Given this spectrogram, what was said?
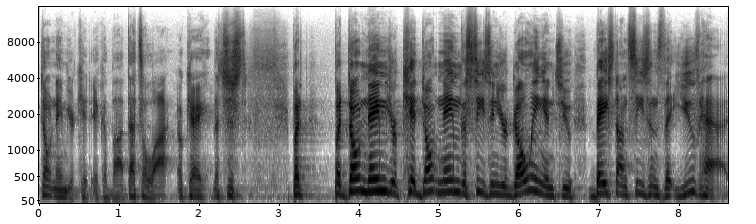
don't name your kid Ichabod. That's a lot, okay? That's just, but but don't name your kid, don't name the season you're going into based on seasons that you've had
